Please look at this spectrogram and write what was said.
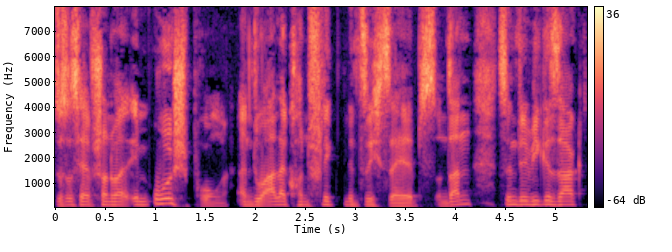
das ist ja schon mal im Ursprung ein dualer Konflikt mit sich selbst. Und dann sind wir, wie gesagt,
